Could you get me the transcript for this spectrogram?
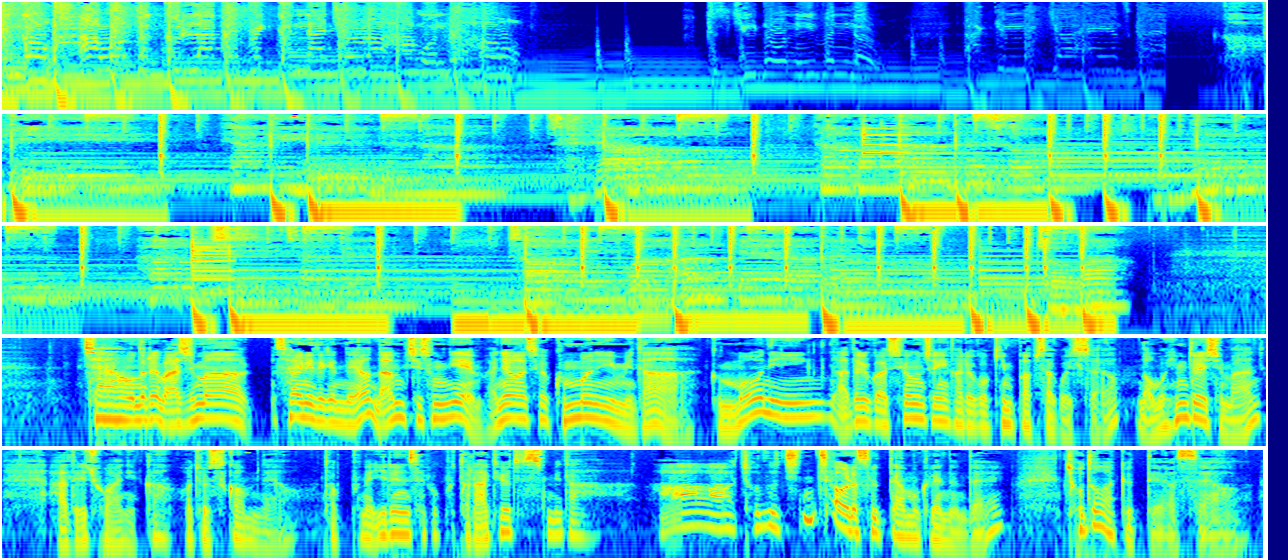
오늘의 마지막 사연이 되겠네요. 남지숙님, 안녕하세요. Good morning입니다. Good morning. 아들과 수영장에 가려고 김밥 싸고 있어요. 너무 힘들지만 아들이 좋아하니까 어쩔 수가 없네요. 덕분에 이른 새벽부터 라디오 듣습니다. 아, 저도 진짜 어렸을 때 한번 그랬는데, 초등학교 때였어요.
